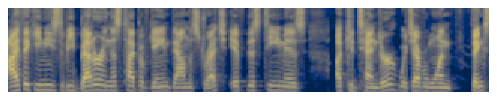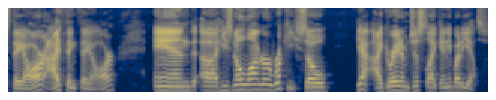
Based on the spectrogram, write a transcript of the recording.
I think he needs to be better in this type of game down the stretch. If this team is a contender, which everyone thinks they are, I think they are, and uh, he's no longer a rookie. So, yeah, I grade him just like anybody else.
